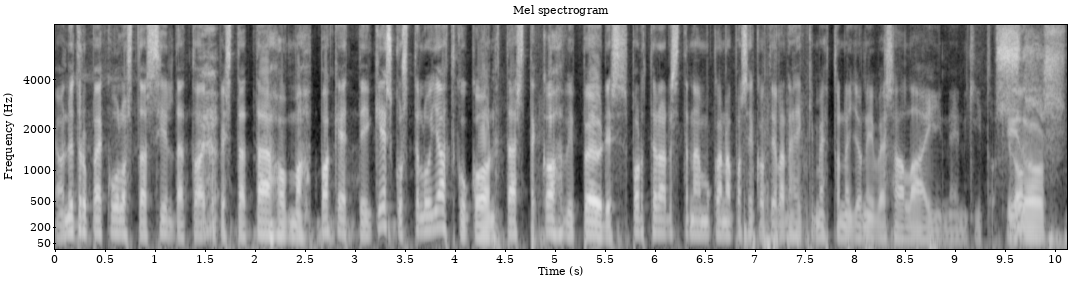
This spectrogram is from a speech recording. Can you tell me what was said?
Joo, nyt rupeaa kuulostaa siltä, että on aika pistää tämä homma pakettiin. Keskustelu jatkukoon tästä kahvipöydissä. Sporttiraadissa tänään mukana Pasi Kotilainen, Heikki Mehtonen, Joni Vesalainen. Kiitos. Kiitos.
